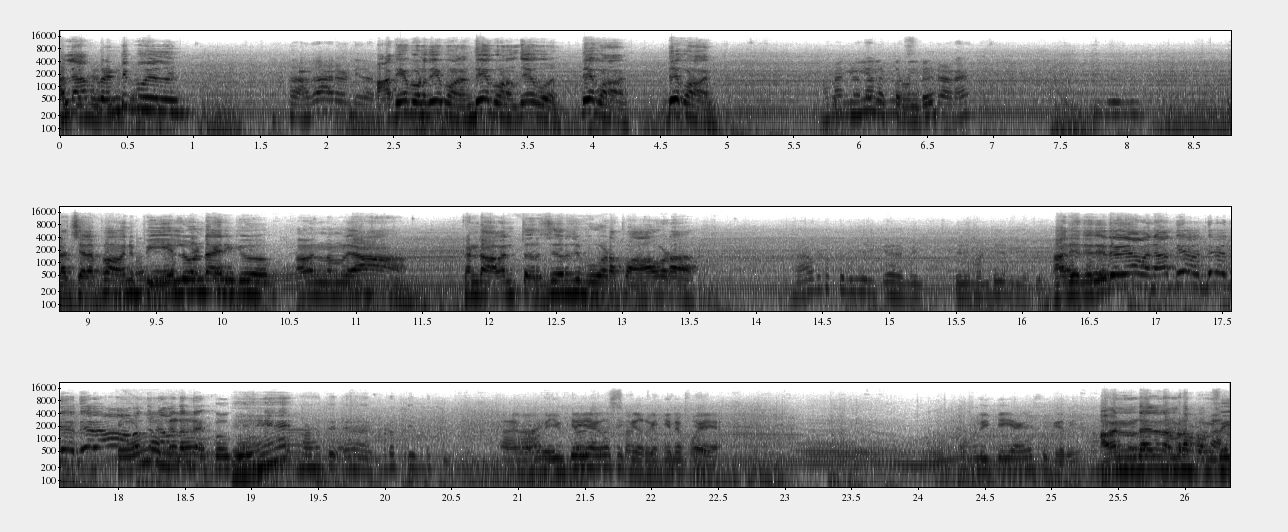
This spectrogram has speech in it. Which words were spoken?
അല്ല ആ ഫ്രണ്ടിൽ പോയത്? അതേ പോണം ദേ പോണം ദേ പോണം ദേ പോണം ദേ പോണം ദേ പോണം ചിലപ്പോ അവന് പി എൽ കൊണ്ടായിരിക്കുമോ അവൻ നമ്മളെ ആ കണ്ടോ അവൻ തെറിച്ച് തെറിച്ച് പോവാടാ പാവടാ. അതെ അതെ അതെ അവൻ അതെ അതെ അതെ അതെ അവൻ അതെ, എന്തായാലും നമ്മുടെ പമ്പി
